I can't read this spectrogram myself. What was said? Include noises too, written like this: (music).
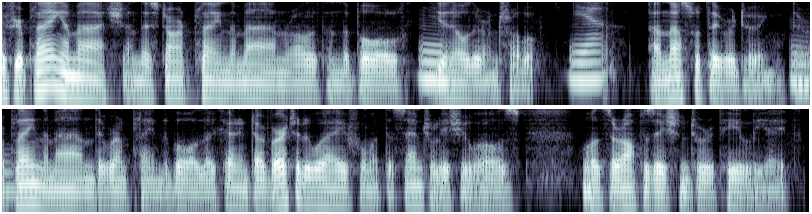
if you're playing a match and they start playing the man rather than the ball, you mm. know they're in trouble. Yeah. And that's what they were doing. They were mm. playing the man, they weren't playing the ball. They kind of diverted away from what the central issue was, was their opposition to repeal the eighth.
